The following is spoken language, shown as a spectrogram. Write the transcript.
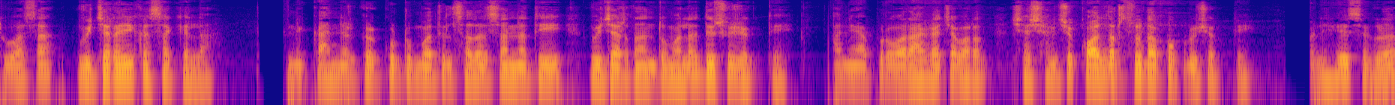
तू असा विचारही कसा केला? आणि कानेटकर कुटुंबातील सदस्यांना ती विचारताना तुम्हाला दिसू शकते आणि अपूर्वा रागाच्या भरात शशांकचे कॉलर सुद्धा पकडू शकते. पण हे सगळं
